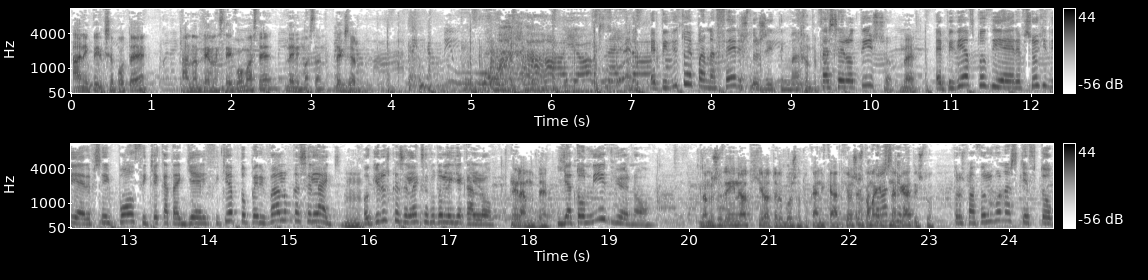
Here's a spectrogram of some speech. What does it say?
αν υπήρξε ποτέ, αν δεν αναστευόμαστε, δεν ήμασταν. Δεν ξέρουμε. Επειδή το επαναφέρεις το ζήτημα, Κάντε θα σε ρωτήσω. Ναι. Επειδή αυτό διέρευσε, όχι διέρευσε, υπόθηκε, καταγγέλθηκε από το περιβάλλον Κασελάκη. Μμ. Ο κύριος Κασελάκης αυτό το λέει για καλό. Έλα μου ντε. Για τον ίδιο εννοώ. Νομίζω ότι είναι ό,τι χειρότερο μπορούσε να του κάνει κάποιος, ακόμα και να συνεργάτη σκεφ- του. Προσπαθώ λίγο να σκεφτώ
